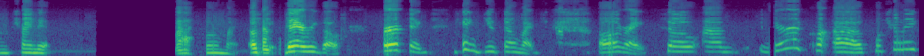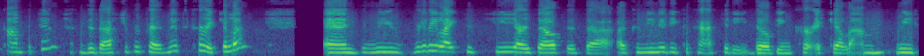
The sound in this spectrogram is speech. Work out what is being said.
I'm trying to. Ah. Oh my. Okay, there we go. Perfect. Thank you so much. All right. So um, a uh, culturally competent disaster preparedness curriculum, and we really like to see ourselves as a, a community capacity building curriculum. We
